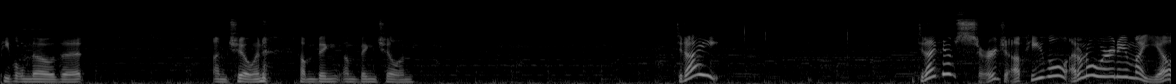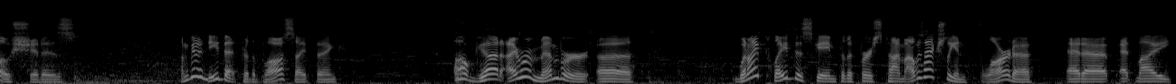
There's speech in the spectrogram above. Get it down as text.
people know that I'm chilling I'm being I'm being chilling. Did I Did I give Serge upheaval? I don't know where any of my yellow shit is. I'm gonna need that for the boss, I think. Oh god, I remember uh when I played this game for the first time, I was actually in Florida at uh at my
